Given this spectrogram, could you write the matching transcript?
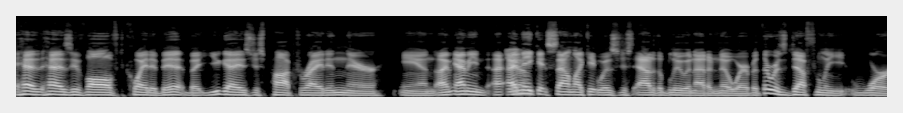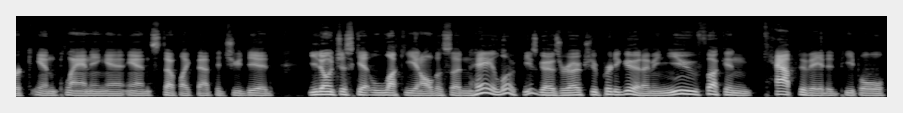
has has evolved quite a bit, but you guys just popped right in there, and I, I mean, I, I make it sound like it was just out of the blue and out of nowhere, but there was definitely work and planning and, and stuff like that that you did. You don't just get lucky and all of a sudden, hey, look, these guys are actually pretty good. I mean, you fucking captivated people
